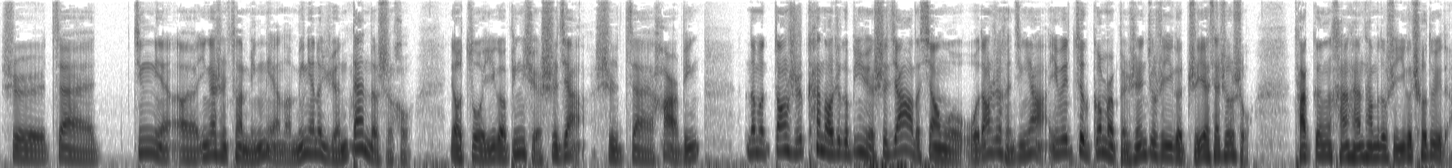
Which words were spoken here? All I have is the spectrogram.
是在今年呃，应该是算明年了，明年的元旦的时候。要做一个冰雪试驾，是在哈尔滨。那么当时看到这个冰雪试驾的项目，我当时很惊讶，因为这个哥们儿本身就是一个职业赛车手，他跟韩寒他们都是一个车队的。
